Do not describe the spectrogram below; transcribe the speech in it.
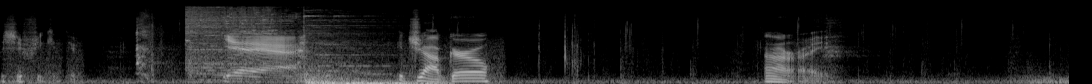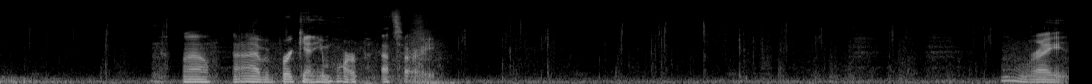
Let's see if she can do. Yeah. Good job, girl. All right. Well, I don't have a brick anymore, but that's all right. All right.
